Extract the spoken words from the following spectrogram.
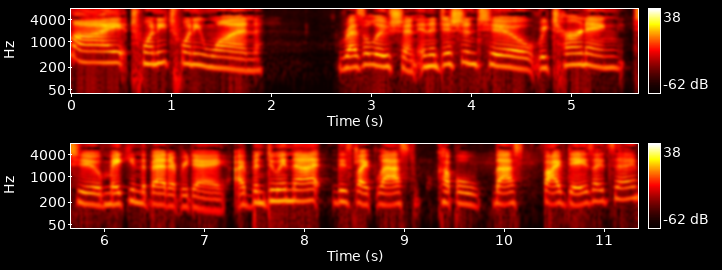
my 2021 resolution, in addition to returning to making the bed every day, I've been doing that these like last couple, last five days, I'd say.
